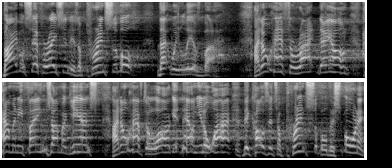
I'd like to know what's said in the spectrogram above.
Bible separation is a principle that we live by. I don't have to write down how many things I'm against. I don't have to log it down. You know why? Because it's a principle this morning.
